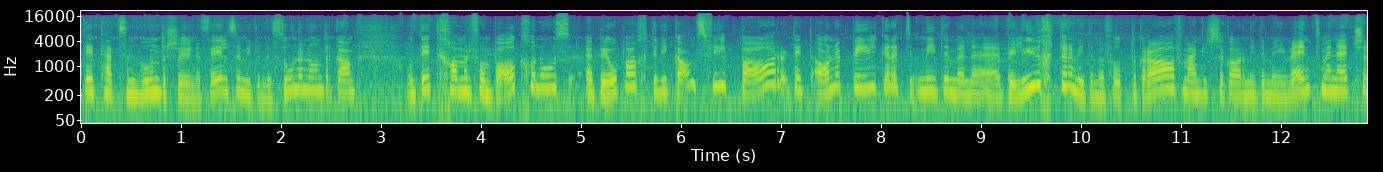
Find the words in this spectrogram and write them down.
Dort hat es einen wunderschönen Felsen mit einem Sonnenuntergang und dort kann man vom Balkon aus äh, beobachten, wie ganz viele Paar dort anpilgern mit einem äh, Beleuchter, mit einem Fotograf, manchmal sogar mit einem Eventmanager.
